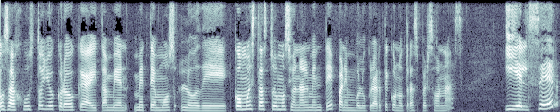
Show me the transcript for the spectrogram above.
o sea, justo yo creo que ahí también metemos lo de cómo estás tú emocionalmente para involucrarte con otras personas. Y el ser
